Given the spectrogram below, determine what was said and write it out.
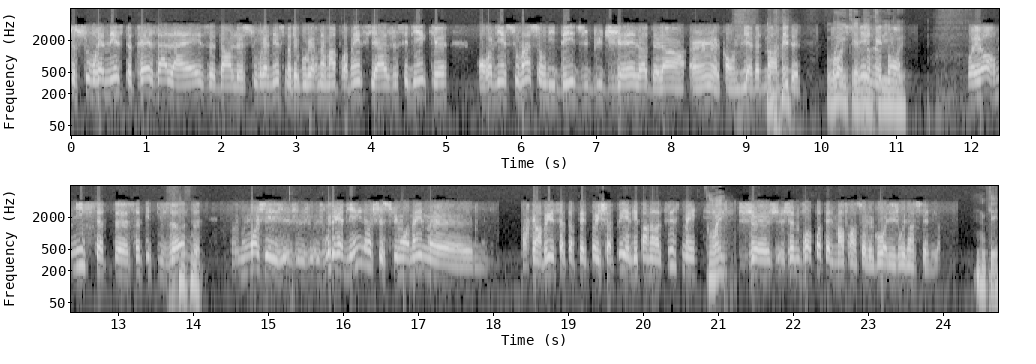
ce souverainiste très à l'aise dans le souverainisme de gouvernement provincial. Je sais bien que on revient souvent sur l'idée du budget là, de l'an 1 euh, qu'on lui avait demandé de Oui, avait mais bon, oui. hormis cette, euh, cet épisode, moi, j'ai, je, je- je voudrais bien, là, je suis moi-même, euh, Marc-André, ça t'a peut-être pas échappé, indépendantiste, mais Oui. je, je, je ne vois pas tellement François Legault aller jouer dans ce film-là. OK.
